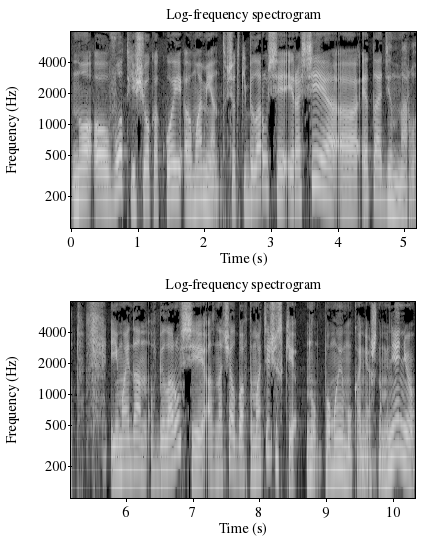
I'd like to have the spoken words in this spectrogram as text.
Но э, вот еще какой момент. Все-таки Белоруссия и Россия – это один народ. И Майдан в Белоруссии означал бы автоматически, ну, по моему, конечно, мнению,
